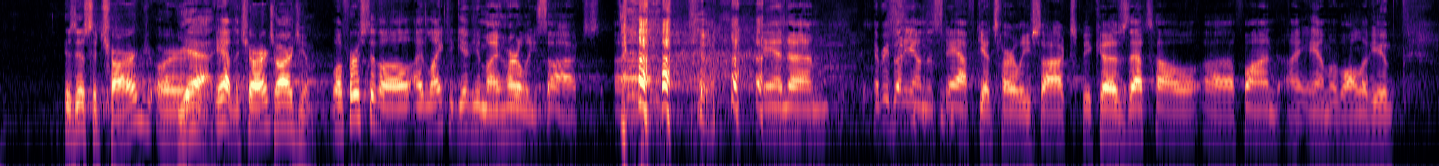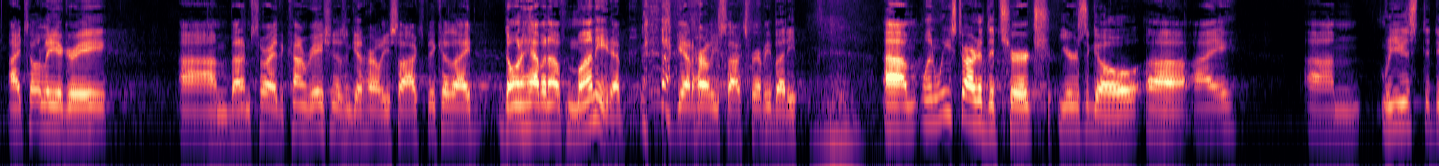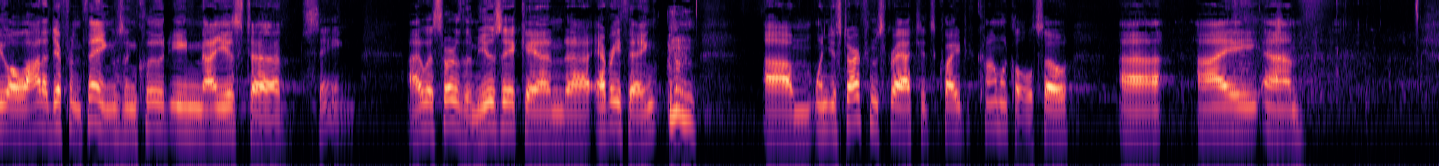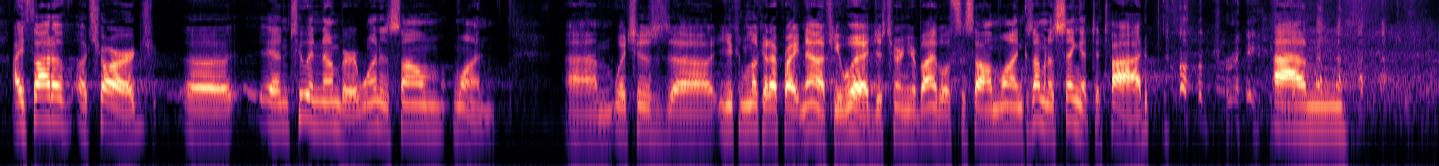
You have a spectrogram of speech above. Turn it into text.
Is this a charge or yeah? Yeah, the charge. Charge him. Well, first of all, I'd like to give you my Harley socks, uh, and um, everybody on the staff gets Harley socks because that's how uh, fond I am of all of you. I totally agree, um, but I'm sorry the congregation doesn't get Harley socks because I don't have enough money to get Harley socks for everybody. Um, when we started the church years ago, uh, I um, we used to do a lot of different things, including I used to sing. I was sort of the music and uh, everything. um, when you start from scratch, it's quite comical. So uh, I um, I thought of a charge uh, and two in number. One is Psalm one um, which is, uh, you can look it up right now if you would. Just turn your Bible to Psalm 1, because I'm going to sing it to Todd. Oh, great. Um,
